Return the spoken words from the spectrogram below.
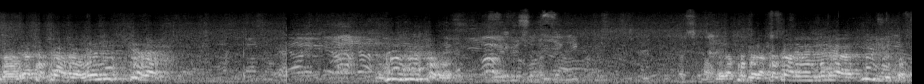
Bon, la concert de Rémi Thierry. 18 euros. Et la coupe concert est à 18 euros.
